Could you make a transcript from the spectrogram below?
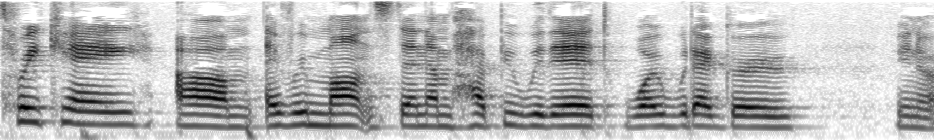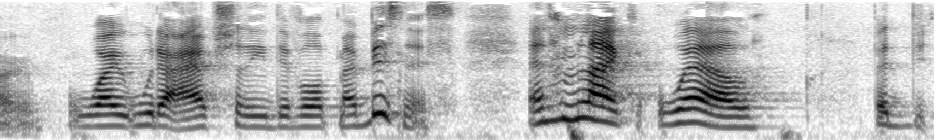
3k um, every month then i'm happy with it. Why would i go you know why would i actually develop my business? And i'm like well but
